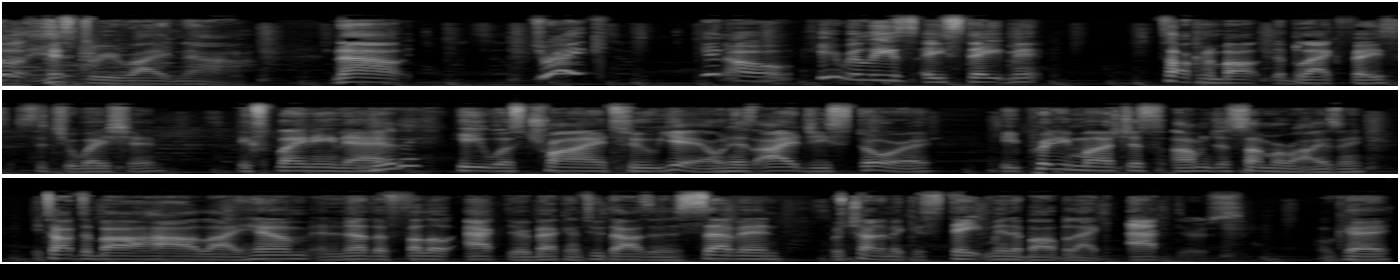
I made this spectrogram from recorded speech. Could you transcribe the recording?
little history right now. Now, Drake, you know, he released a statement talking about the blackface situation, explaining that he? he was trying to, yeah, on his IG story, he pretty much just, I'm just summarizing. He talked about how like him and another fellow actor back in 2007 was trying to make a statement about black actors. Okay,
